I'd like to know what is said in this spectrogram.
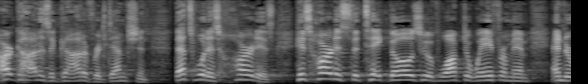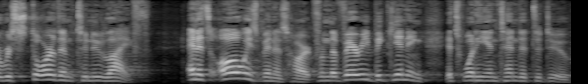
Our God is a God of redemption. That's what his heart is. His heart is to take those who have walked away from him and to restore them to new life. And it's always been his heart. From the very beginning, it's what he intended to do.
